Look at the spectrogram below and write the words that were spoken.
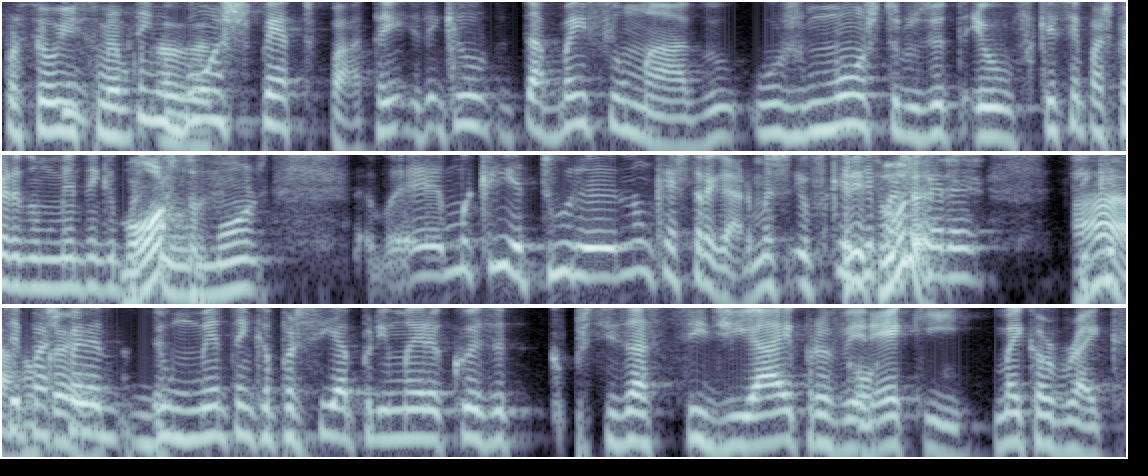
pareceu Tem, isso mesmo. tem bom aspecto, pá. Tem, tem- aquilo está bem filmado. Os monstros, eu, eu fiquei sempre à espera um momento em que apareceu um Monstros? monstro. É uma criatura, não quer estragar, mas eu fiquei sempre à espera, fiquei Ah, sempre à ok, espera um momento em que aparecia a primeira coisa que precisasse de CGI para ver. É aqui, make or break.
